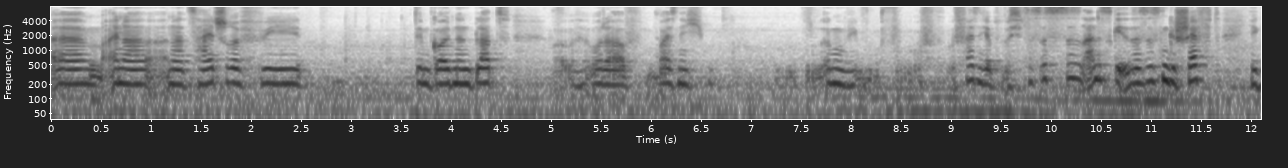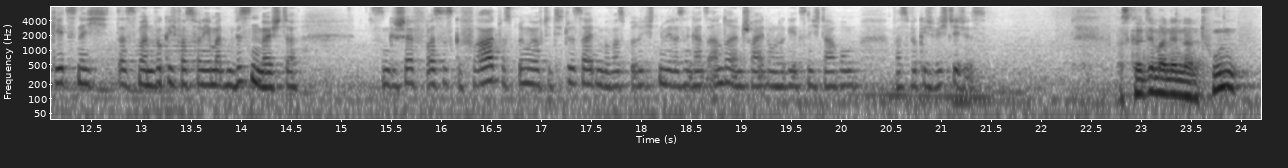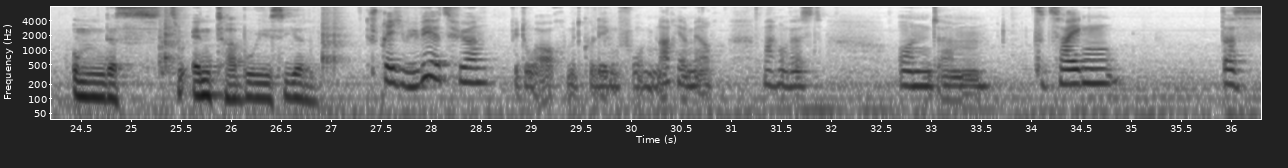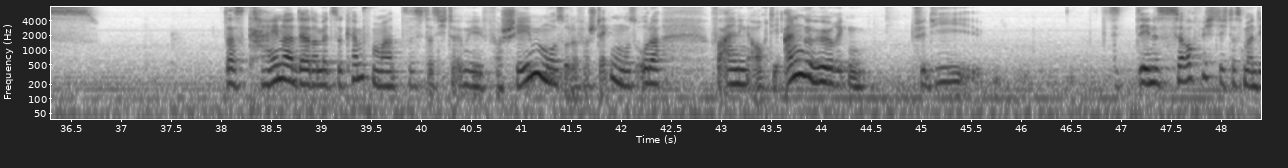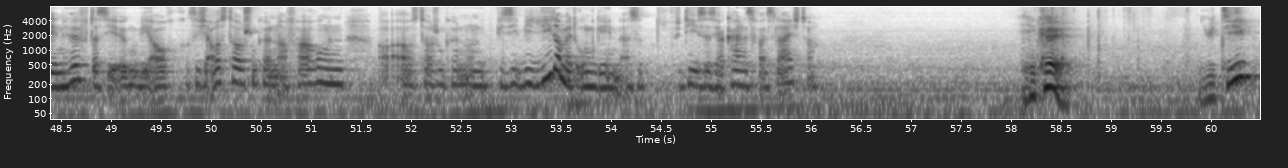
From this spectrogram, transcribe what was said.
ähm, einer, einer Zeitschrift wie dem Goldenen Blatt oder, weiß nicht, irgendwie, ich weiß nicht, ob, das ist, das ist alles, das ist ein Geschäft. Hier geht es nicht, dass man wirklich was von jemandem wissen möchte. Das ist ein Geschäft, was ist gefragt, was bringen wir auf die Titelseiten, über was berichten wir. Das sind ganz andere Entscheidungen. Da geht es nicht darum, was wirklich wichtig ist. Was könnte man denn dann tun, um das zu enttabuisieren? Gespräche, wie wir jetzt führen, wie du auch mit Kollegen vor und nachher mehr auch machen wirst. Und ähm, zu zeigen, dass, dass keiner, der damit zu kämpfen hat, dass, dass sich da irgendwie verschämen muss oder verstecken muss. Oder vor allen Dingen auch die Angehörigen für die, denen ist es ja auch wichtig, dass man denen hilft, dass sie irgendwie auch sich austauschen können, Erfahrungen austauschen können und wie, sie, wie die damit umgehen. Also für die ist es ja keinesfalls leichter. Okay. Juti,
